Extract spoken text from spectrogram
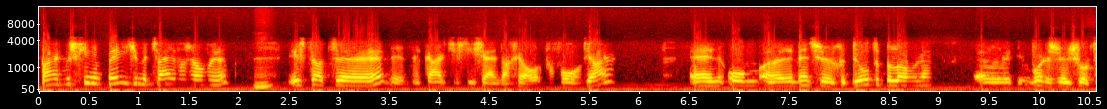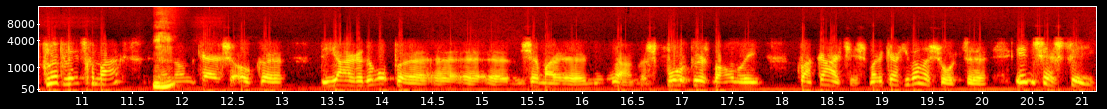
Waar ik misschien een beetje mijn twijfels over heb. Is dat eh, de, de kaartjes die zijn dan geldig voor volgend jaar. En om de mensen hun geduld te belonen. eh, worden ze een soort clublid gemaakt. En dan krijgen ze ook de jaren erop, zeg maar, nou, een voorkeursbehandeling qua kaartjes. Maar dan krijg je wel een soort incest, vind ik.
